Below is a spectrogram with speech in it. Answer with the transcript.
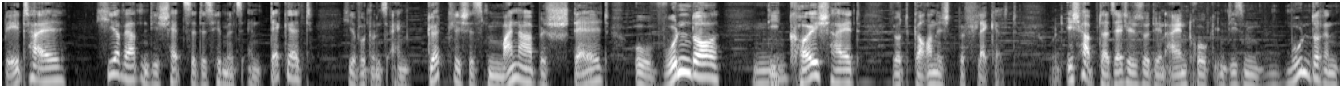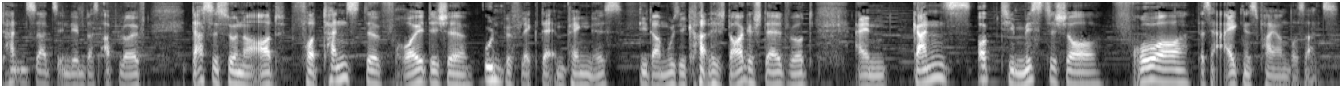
Beteil, hier werden die Schätze des Himmels entdecket, hier wird uns ein göttliches Manna bestellt. O Wunder, mhm. die Keuschheit wird gar nicht beflecket. Und ich habe tatsächlich so den Eindruck, in diesem munteren Tanzsatz, in dem das abläuft, das ist so eine Art vertanzte, freudige, unbefleckte Empfängnis, die da musikalisch dargestellt wird. Ein ganz optimistischer, froher, das Ereignis feiernder Satz.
